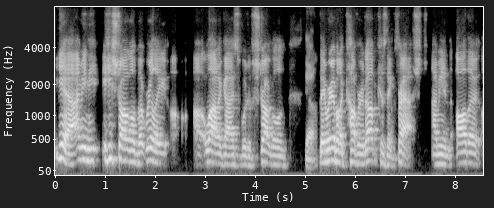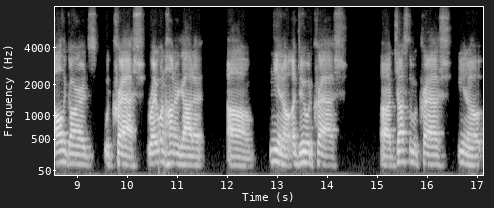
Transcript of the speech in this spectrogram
Yeah, I mean he he struggled, but really a lot of guys would have struggled. Yeah, they were able to cover it up because they crashed. I mean all the all the guards would crash right when Hunter got it. Um, you know, a dude would crash uh, Justin McCrash, you know,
